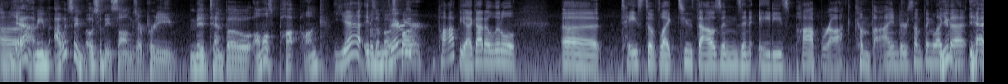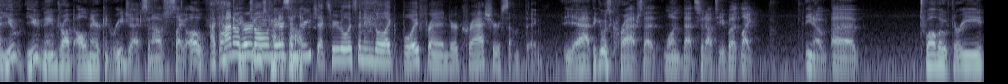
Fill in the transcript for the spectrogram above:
Uh, yeah, I mean, I would say most of these songs are pretty mid-tempo, almost pop punk. Yeah, it's the most very part. poppy. I got a little uh, taste of like 2000s and 80s pop rock combined or something like you, that. Yeah, you you name dropped All American Rejects, and I was just like, oh, I kind of heard All American like- Rejects. We were listening to like Boyfriend or Crash or something. Yeah, I think it was Crash that one that stood out to you, but like, you know, uh, twelve oh three,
